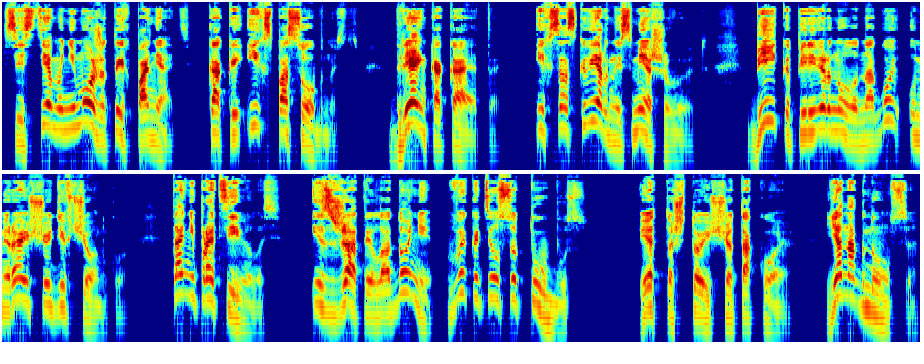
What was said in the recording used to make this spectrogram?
Система не может их понять, как и их способность. Дрянь какая-то. Их со скверной смешивают. Бейка перевернула ногой умирающую девчонку. Та не противилась. Из сжатой ладони выкатился тубус. Это что еще такое? Я нагнулся.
